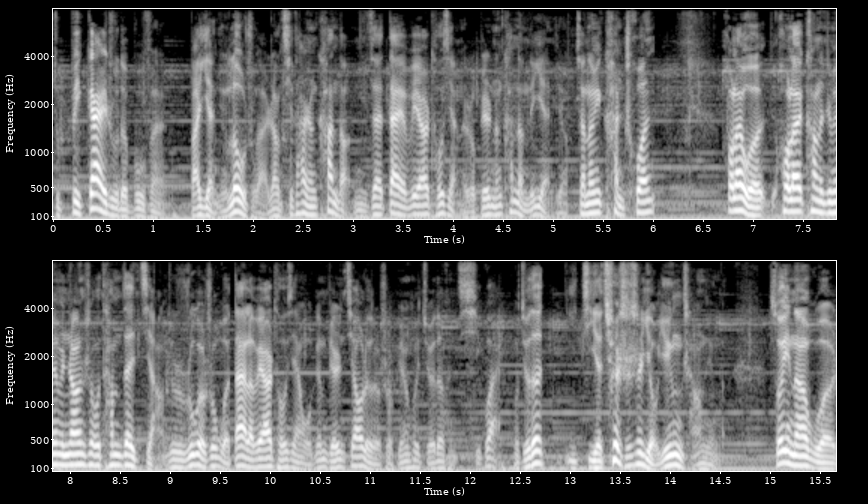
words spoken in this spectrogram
就被盖住的部分把眼睛露出来，让其他人看到？你在戴 VR 头显的时候，别人能看到你的眼睛，相当于看穿。后来我后来看了这篇文章之后，他们在讲，就是如果说我戴了 VR 头显，我跟别人交流的时候，别人会觉得很奇怪。我觉得也也确实是有应用场景的。所以呢，我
